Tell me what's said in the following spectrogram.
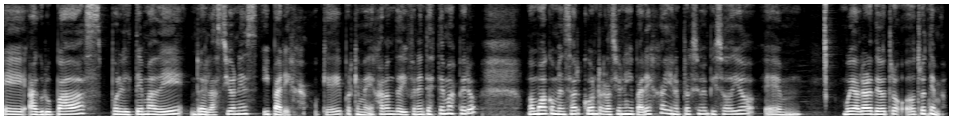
eh, agrupadas por el tema de relaciones y pareja, ¿ok? Porque me dejaron de diferentes temas, pero vamos a comenzar con relaciones y pareja y en el próximo episodio em, voy a hablar de otro, otro tema.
